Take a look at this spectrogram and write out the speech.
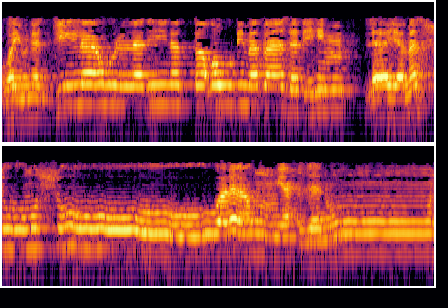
وينجي الله الذين اتقوا بمفازتهم لا يمسهم السوء ولا هم يحزنون۔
